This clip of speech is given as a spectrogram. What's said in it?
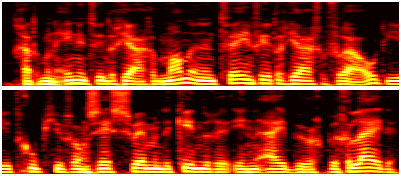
Het gaat om een 21-jarige man en een 42-jarige vrouw... die het groepje van zes zwemmende kinderen in Eiburg begeleiden.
